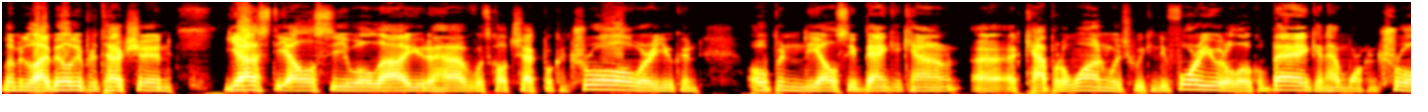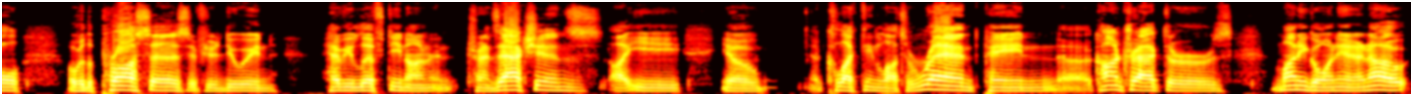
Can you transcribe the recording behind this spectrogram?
limited liability protection. Yes, the LLC will allow you to have what's called checkbook control, where you can open the LLC bank account uh, at Capital One, which we can do for you at a local bank and have more control over the process if you're doing heavy lifting on transactions, i.e., you know, collecting lots of rent, paying uh, contractors, money going in and out.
